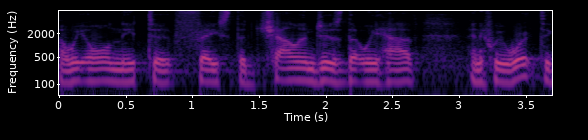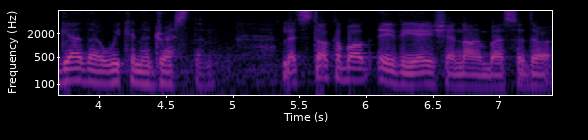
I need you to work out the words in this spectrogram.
and we all need to face the challenges that we have. And if we work together, we can address them. Let's talk about aviation now, Ambassador.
